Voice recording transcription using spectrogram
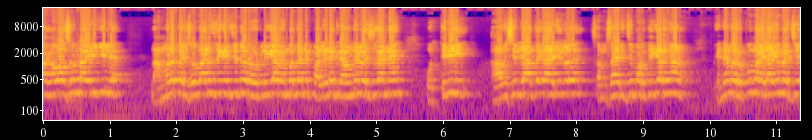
സഹവാസം ഉണ്ടായിരിക്കില്ല. നമ്മൾ പരിശുദ്ധാനം സ്വീകരിച്ചിട്ട് റോഡിലേക്ക് ഇറങ്ങുമ്പോൾ തന്നെ പള്ളിയുടെ ഗ്രൗണ്ടിൽ വെച്ച് തന്നെ ഒത്തിരി ആവശ്യമില്ലാത്ത കാര്യങ്ങൾ സംസാരിച്ച് പുറത്തേക്ക് ഇറങ്ങാണ്. പിന്നെ വെറുപ്പും വൈരാഗ്യം വെച്ച്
